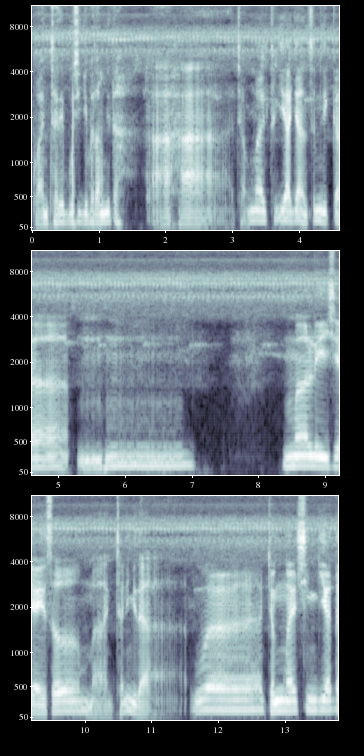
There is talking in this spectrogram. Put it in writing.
관찰해 보시기 바랍니다. 아하 정말 특이하지 않습니까? 음흠. 말레이시아에서 만천입니다. 우와 정말 신기하다.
